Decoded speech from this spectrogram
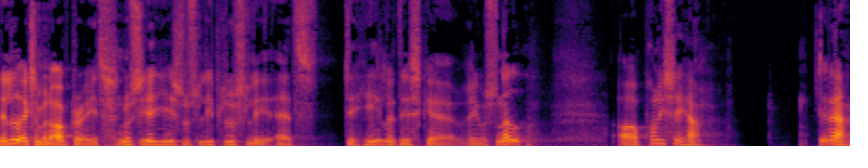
det lyder ikke som en upgrade. Nu siger Jesus lige pludselig, at det hele det skal rives ned. Og prøv lige at se her. Det der,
